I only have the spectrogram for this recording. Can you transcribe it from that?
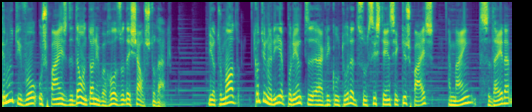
que motivou os pais de D. António Barroso a deixá-lo estudar. De outro modo, continuaria por entre a agricultura de subsistência que os pais, a mãe, de cedeira,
